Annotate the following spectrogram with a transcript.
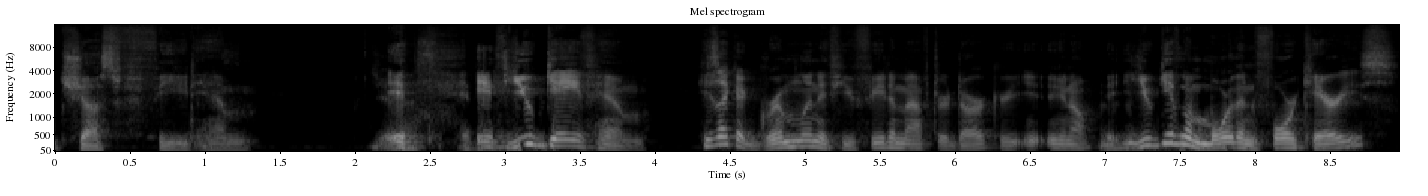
just feed him. Just if if you gave him, he's like a gremlin. If you feed him after dark, or you, you know, mm-hmm. you give him more than four carries,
